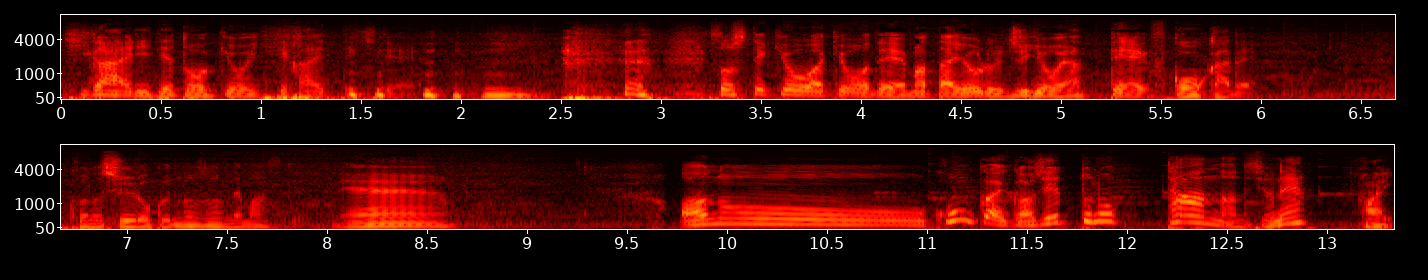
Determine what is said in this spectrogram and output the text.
日帰りで東京行って帰ってきて、うん。うん。そして今日は今日でまた夜授業やって福岡でこの収録に臨んでますね。あのー今回ガジェットのターンなんですよね。はい。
